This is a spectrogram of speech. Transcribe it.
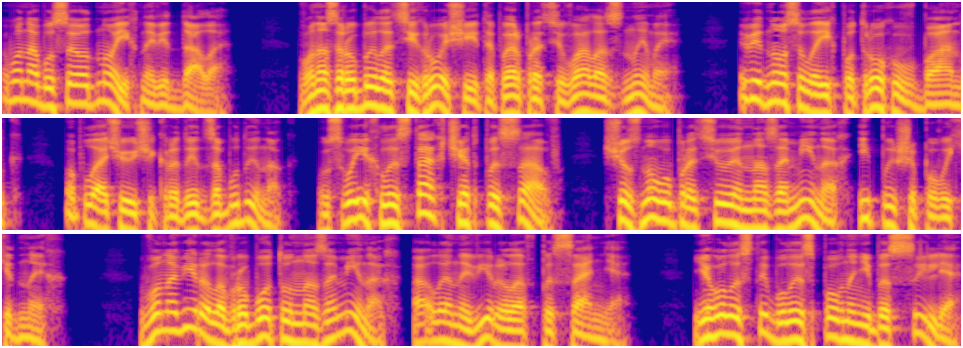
Вона б усе одно їх не віддала. Вона заробила ці гроші і тепер працювала з ними, відносила їх потроху в банк, оплачуючи кредит за будинок. У своїх листах Чет писав, що знову працює на замінах і пише по вихідних. Вона вірила в роботу на замінах, але не вірила в писання. Його листи були сповнені безсилля,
